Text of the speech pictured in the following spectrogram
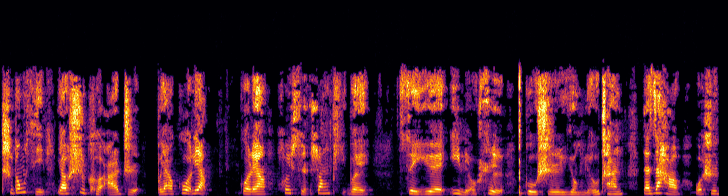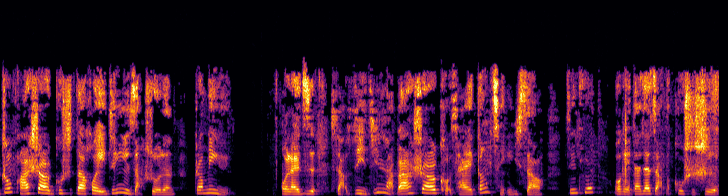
吃东西要适可而止，不要过量，过量会损伤脾胃。岁月易流逝，故事永流传。大家好，我是中华少儿故事大会今日讲述人张明宇，我来自小季金喇叭少儿口才钢琴艺校。今天我给大家讲的故事是《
